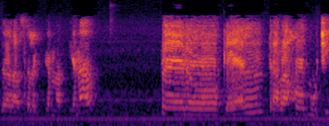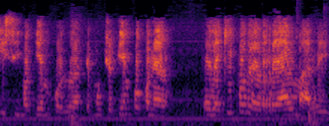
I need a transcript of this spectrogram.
de la selección nacional, pero que él trabajó muchísimo tiempo, durante mucho tiempo, con el, el equipo del Real Madrid.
